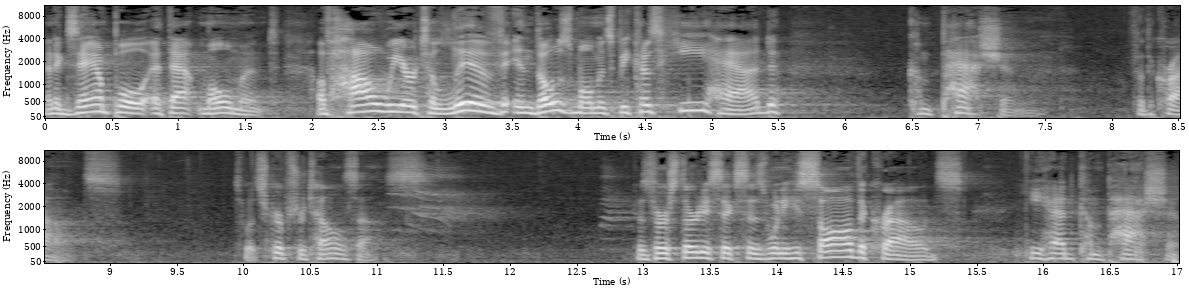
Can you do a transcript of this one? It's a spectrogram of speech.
An example at that moment of how we are to live in those moments because he had compassion for the crowds. That's what Scripture tells us. Because verse 36 says, When he saw the crowds, he had compassion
